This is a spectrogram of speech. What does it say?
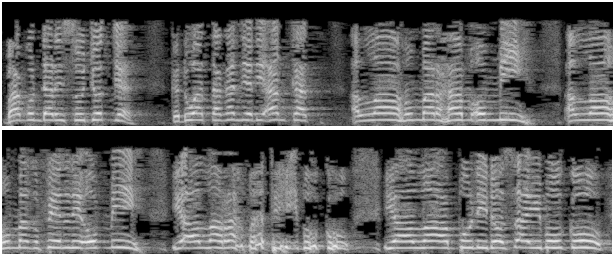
Bangun dari sujudnya. Kedua tangannya diangkat. Allahumma arham ummi. Allahumma gfir li ummi. Ya Allah rahmati ibuku. Ya Allah ampuni dosa ibuku.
